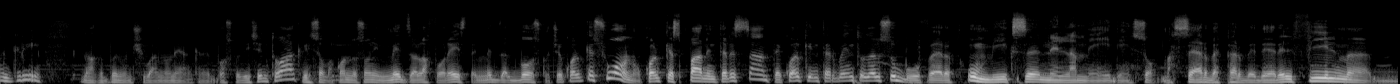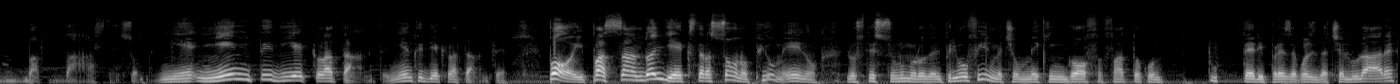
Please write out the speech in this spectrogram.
agri no, che poi non ci vanno neanche nel bosco di 100 acri, insomma quando sono in mezzo alla foresta, in mezzo al bosco c'è qualche suono, qualche sparo interessante, qualche intervento del subwoofer, un mix nella media, insomma serve per vedere il film, ma basta, insomma, niente di eclatante, niente di eclatante. Poi passando agli extra sono più o meno lo stesso numero del primo film, c'è un making of fatto con tutte riprese quasi da cellulare.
